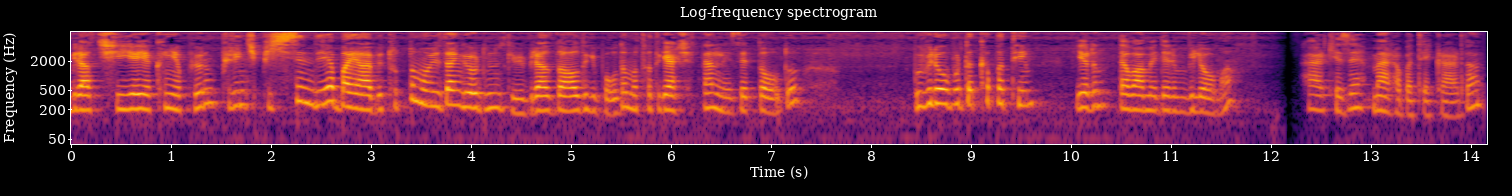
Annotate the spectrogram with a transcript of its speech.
biraz çiğye yakın yapıyorum. Pirinç pişsin diye bayağı bir tuttum. O yüzden gördüğünüz gibi biraz dağıldı gibi oldu ama tadı gerçekten lezzetli oldu. Bu vlogu burada kapatayım. Yarın devam ederim vloguma. Herkese merhaba tekrardan.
